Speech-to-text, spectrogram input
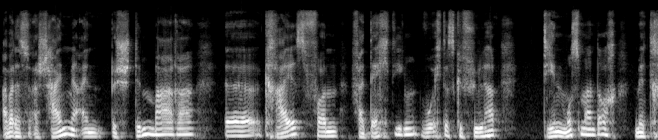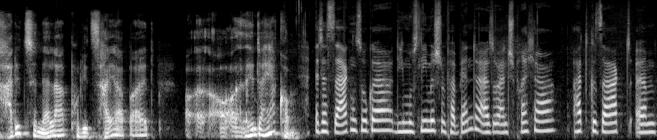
aber das erscheint mir ein bestimmbarer äh, Kreis von Verdächtigen, wo ich das Gefühl habe, den muss man doch mit traditioneller Polizeiarbeit äh, hinterherkommen. Das sagen sogar die muslimischen Verbände. Also ein Sprecher hat gesagt, ähm,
